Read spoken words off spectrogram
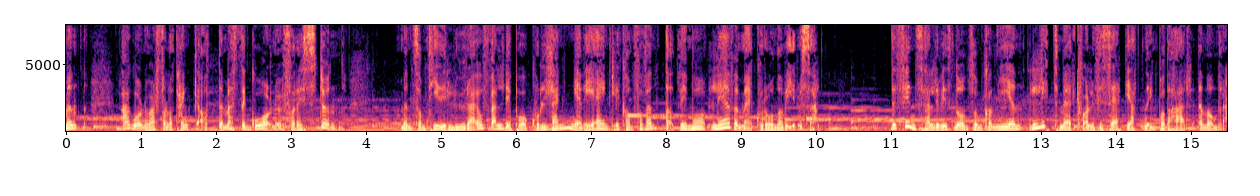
Men jeg går nå i hvert fall og tenker at det meste går nå for ei stund. Men samtidig lurer jeg jo veldig på hvor lenge vi egentlig kan forvente at vi må leve med koronaviruset. Det fins heldigvis noen som kan gi en litt mer kvalifisert gjetning på det her enn andre.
